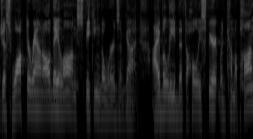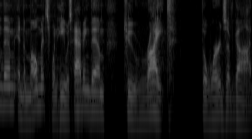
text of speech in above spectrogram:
just walked around all day long speaking the words of God. I believe that the Holy Spirit would come upon them in the moments when He was having them to write the words of God.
